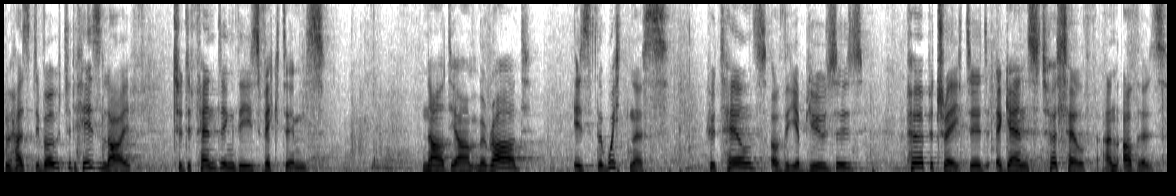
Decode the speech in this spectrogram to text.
who has devoted his life to defending these victims. Nadia Murad is the witness who tells of the abuses perpetrated against herself and others.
